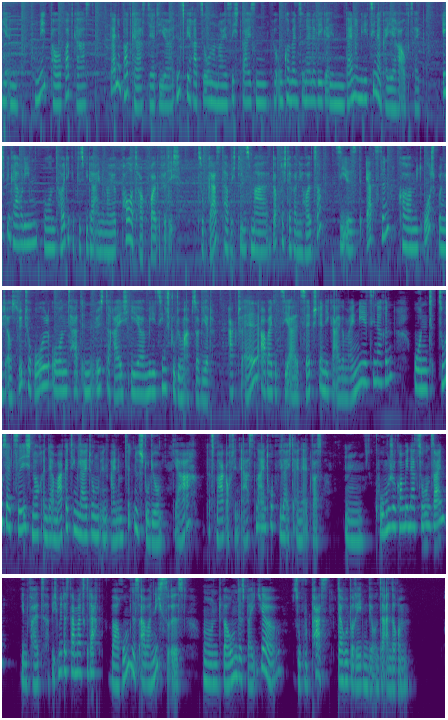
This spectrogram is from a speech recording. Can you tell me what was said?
hier im MedPower Podcast, deinem Podcast, der dir Inspiration und neue Sichtweisen für unkonventionelle Wege in deiner Medizinerkarriere aufzeigt. Ich bin Caroline und heute gibt es wieder eine neue Power Talk Folge für dich. Zu Gast habe ich dieses Mal Dr. Stefanie Holzer. Sie ist Ärztin, kommt ursprünglich aus Südtirol und hat in Österreich ihr Medizinstudium absolviert. Aktuell arbeitet sie als selbstständige Allgemeinmedizinerin und zusätzlich noch in der Marketingleitung in einem Fitnessstudio. Ja, das mag auf den ersten Eindruck vielleicht eine etwas mh, hm, komische Kombination sein. Jedenfalls habe ich mir das damals gedacht. Warum das aber nicht so ist und warum das bei ihr so gut passt, darüber reden wir unter anderem.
